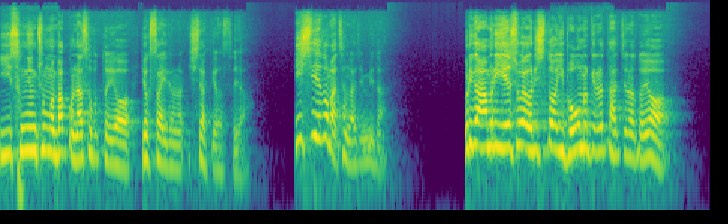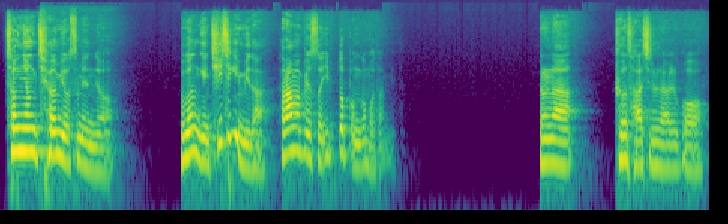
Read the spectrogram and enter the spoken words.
이 성령 충만 받고 나서부터요, 역사가 일어나, 시작되었어요. 이 시대도 마찬가지입니다. 우리가 아무리 예수가 그리스도 이 복음을 깨닫다 할지라도요, 성령 체험이 없으면요, 그건 그냥 지식입니다. 사람 앞에서 입도 뻥긋 못합니다. 그러나 그 사실을 알고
